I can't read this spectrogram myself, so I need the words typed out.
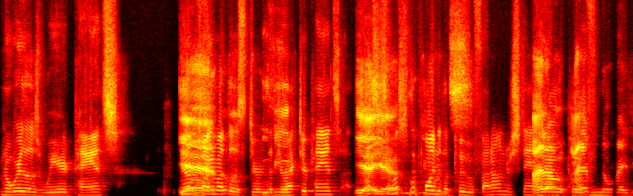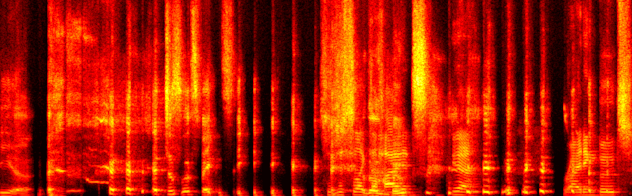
gonna wear those weird pants. You know yeah, what I'm talking about? Those dir- the director pants. Yeah, what's, yeah, What's the poofy point of the poof? I don't understand. I don't. I have no idea. it just looks fancy. So just like Those the hide, boots. yeah, riding boots.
